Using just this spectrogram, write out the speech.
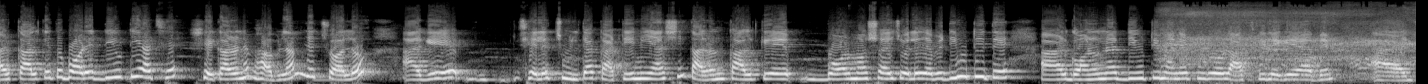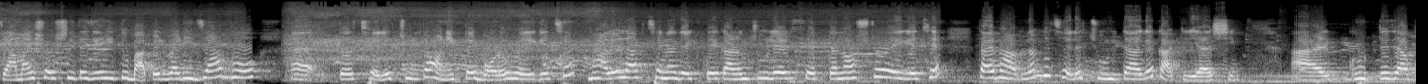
আর কালকে তো বরের ডিউটি আছে, সে কারণে ভাবলাম যে চলো আগে ছেলের চুলটা কাটিয়ে নিয়ে আসি, কারণ কালকে বর মশাই চলে যাবে ডিউটিতে, আর গণনার ডিউটি মানে পুরো রাত্রি লেগে যাবে। আর জামাই ষষ্ঠীতে যেহেতু বাপের বাড়ি যাব তো ছেলের চুলটা অনেকটাই বড় হয়ে গেছে। ভালো লাগছে না দেখতে, কারণ চুলের শেপটা নষ্ট হয়ে গেছে। তাই ভাবলাম যে ছেলের চুলটা আগে কাটিয়ে আসি। আর ঘুরতে যাব,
